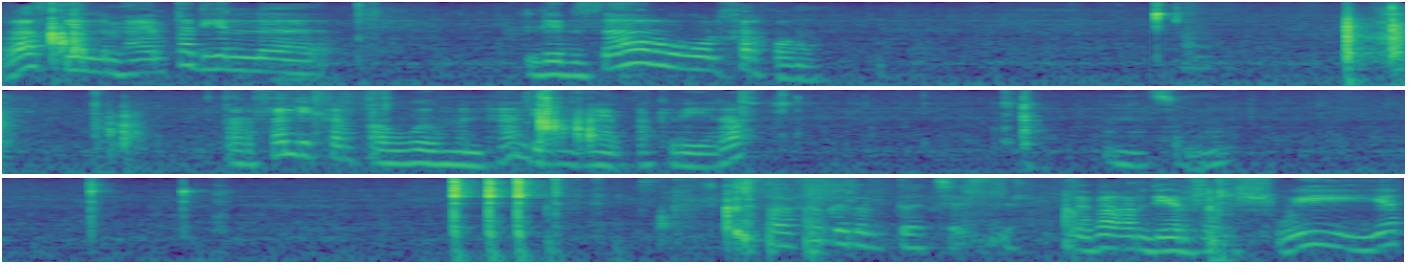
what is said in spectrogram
راس ديال المعلقة ديال الابزار والخرقوم القرفة اللي كنقويو منها ندير معلقة كبيرة. هانتوما صافي وكتبدا تعسل دابا غندير شوية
